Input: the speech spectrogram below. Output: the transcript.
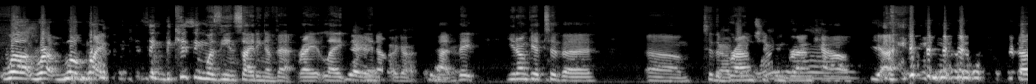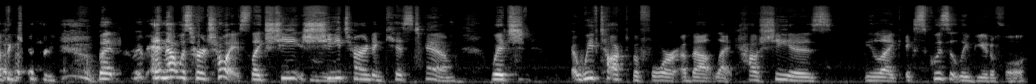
well, ri- well, right. The kissing, the kissing was the inciting event, right? Like, Yeah, yeah, you know, I got. That. yeah they you don't get to the um to the brown chicken brown cow yeah without the kissing but and that was her choice like she she turned and kissed him which we've talked before about like how she is like exquisitely beautiful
